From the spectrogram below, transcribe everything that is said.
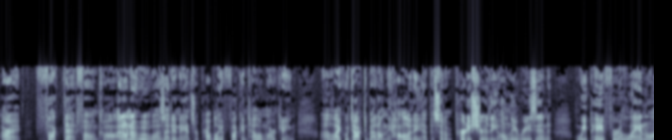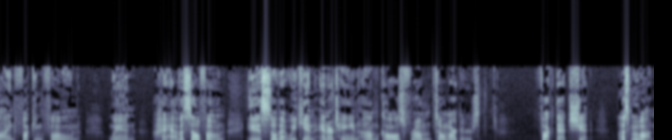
All right fuck that phone call. I don't know who it was. I didn't answer. Probably a fucking telemarketing. Uh, like we talked about on the holiday episode, I'm pretty sure the only reason we pay for a landline fucking phone when I have a cell phone is so that we can entertain um, calls from telemarketers. Fuck that shit. Let's move on.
